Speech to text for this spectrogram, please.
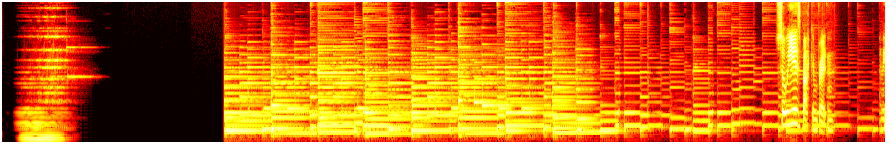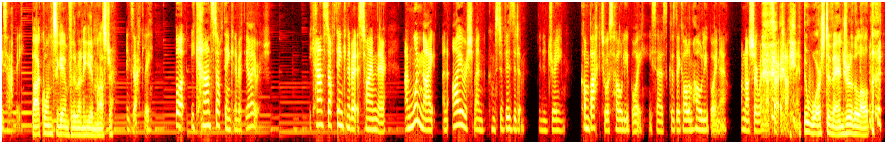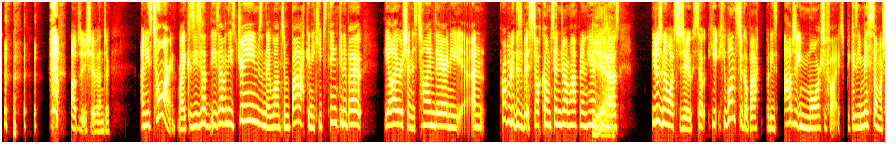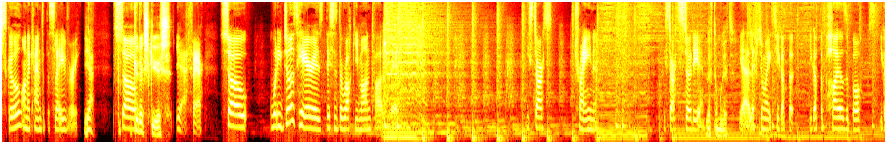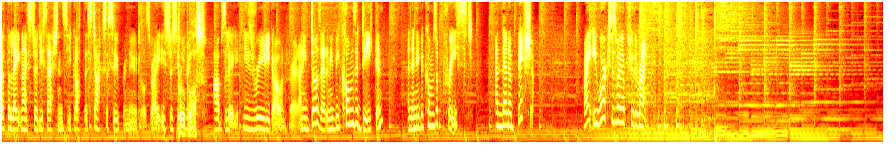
So he is back in Britain and he's happy. Back once again for the Renegade Master. Exactly. But he can't stop thinking about the Irish. He can't stop thinking about his time there. And one night, an Irishman comes to visit him in a dream. Come back to us, holy boy, he says, because they call him holy boy now. I'm not sure when that started happening. The worst Avenger of the lot. Absolutely shit Avenger. And he's torn, right? Because he's had he's having these dreams and they want him back and he keeps thinking about the Irish and his time there and he and probably there's a bit of Stockholm syndrome happening here. Who knows? He doesn't know what to do. So he, he wants to go back, but he's absolutely mortified because he missed so much school on account of the slavery. yeah. So Good excuse. yeah, fair. So what he does here is this is the Rocky montage bit. He starts training. He starts studying. Lifting weights. Yeah, lifting weights. You got the you got the piles of books. You got the late night study sessions. You got the stacks of super noodles. Right? He's just he's Pro really- plus. Absolutely, he's really going for it, and he does it, and he becomes a deacon, and then he becomes a priest, and then a bishop. Right? He works his way up through the ranks.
